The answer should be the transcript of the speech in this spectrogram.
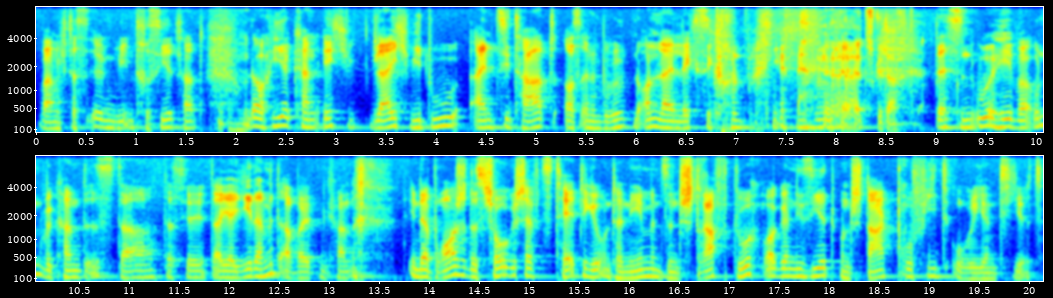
weil mich das irgendwie interessiert hat. Und auch hier kann ich gleich wie du ein Zitat aus einem berühmten Online-Lexikon bringen, Wer hätte es gedacht? dessen Urheber unbekannt ist, da, das ja, da ja jeder mitarbeiten kann. In der Branche des Showgeschäfts tätige Unternehmen sind straff durchorganisiert und stark profitorientiert.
